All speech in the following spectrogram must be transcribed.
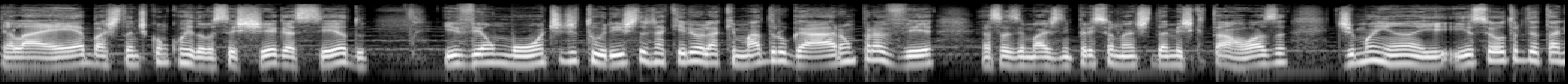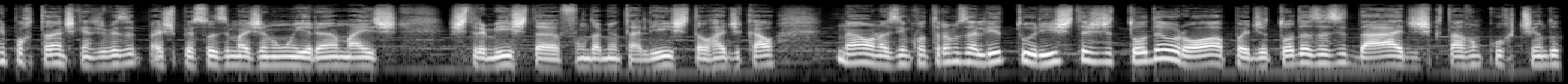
ela é bastante concorrida. Você chega cedo e vê um monte de turistas naquele olhar que madrugaram para ver essas imagens impressionantes da Mesquita Rosa de manhã. E isso é outro detalhe importante, que às vezes as pessoas imaginam um Irã mais extremista, fundamentalista ou radical. Não, nós encontramos ali turistas de toda a Europa, de todas as idades, que estavam curtindo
